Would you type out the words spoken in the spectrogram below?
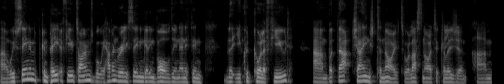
Uh, we've seen him compete a few times, but we haven't really seen him get involved in anything that you could call a feud. Um, but that changed tonight or last night at Collision. Um,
